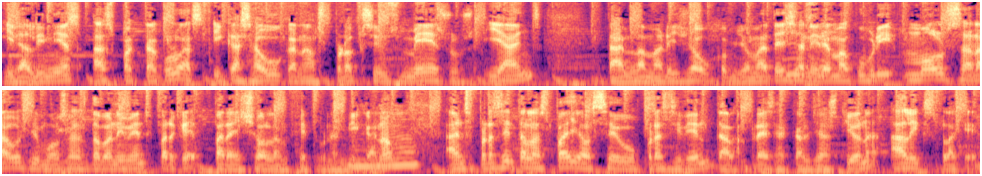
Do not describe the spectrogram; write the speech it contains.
i de línies espectaculars i que segur que en els pròxims mesos i anys, tant la Marijou com jo mateix anirem a cobrir molts saraus i molts esdeveniments perquè per això l'han fet una mica, no? Ens presenta l'espai el seu president de l'empresa que el gestiona, Àlex Flaquer.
